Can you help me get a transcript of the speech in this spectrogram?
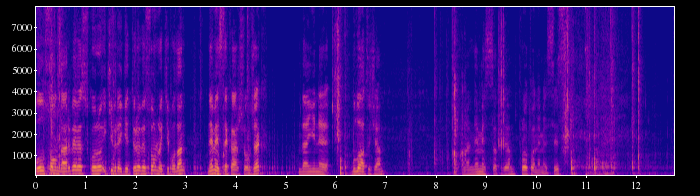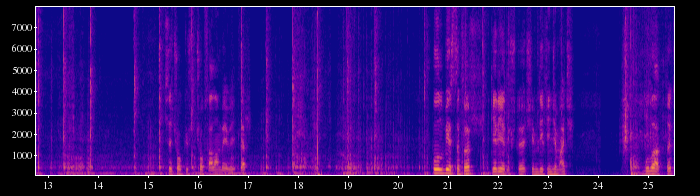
Bull son darbe ve skoru 2-1'e getiriyor ve son rakip olan Nemes'e karşı olacak. Ben yine Bull'u atacağım. Sonra Nemesis atacağım. Proto Nemesis. İkisi de çok güçlü, çok sağlam Beyblade'ler. Bull 1-0 geriye düştü. Şimdi ikinci maç. Bull'u attık.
